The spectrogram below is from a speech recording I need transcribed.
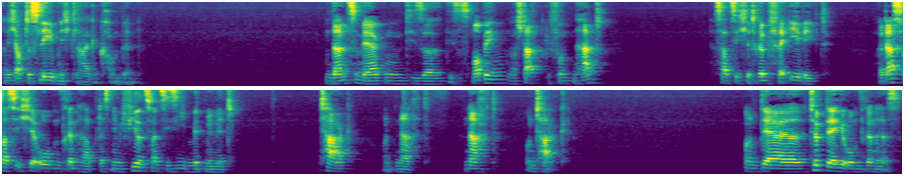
und ich auf das Leben nicht klar gekommen bin. Um dann zu merken, dieser, dieses Mobbing, was stattgefunden hat, das hat sich hier drin verewigt. Weil das, was ich hier oben drin habe, das nehme ich 24-7 mit mir mit. Tag und Nacht. Nacht und Tag. Und der Typ, der hier oben drin ist,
